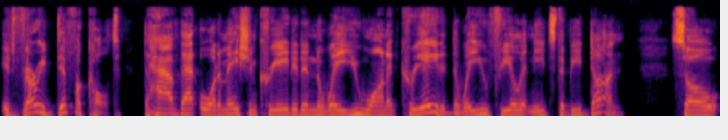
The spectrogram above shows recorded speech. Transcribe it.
it's very difficult to have that automation created in the way you want it created, the way you feel it needs to be done. So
